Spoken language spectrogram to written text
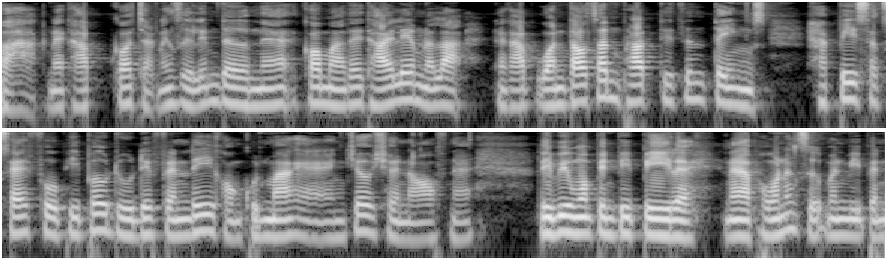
ฝากนะครับ ก็จากหนังสือเล่มเดิมนะก็มาได้ท้ายเล่มแล้วล่ะนะครับ1000 practical things happy successful people do differently ของคุณ Mark and Angel Chernoff นะรีวิวมาเป็นปีๆเลยนะเพราะว่าหนังสือมันมีเป็น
